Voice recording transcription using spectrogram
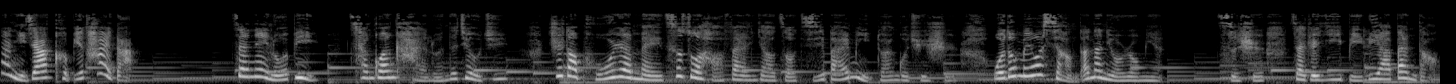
那你家可别太大，在内罗毕。参观凯伦的旧居，知道仆人每次做好饭要走几百米端过去时，我都没有想到那牛肉面。此时，在这伊比利亚半岛，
